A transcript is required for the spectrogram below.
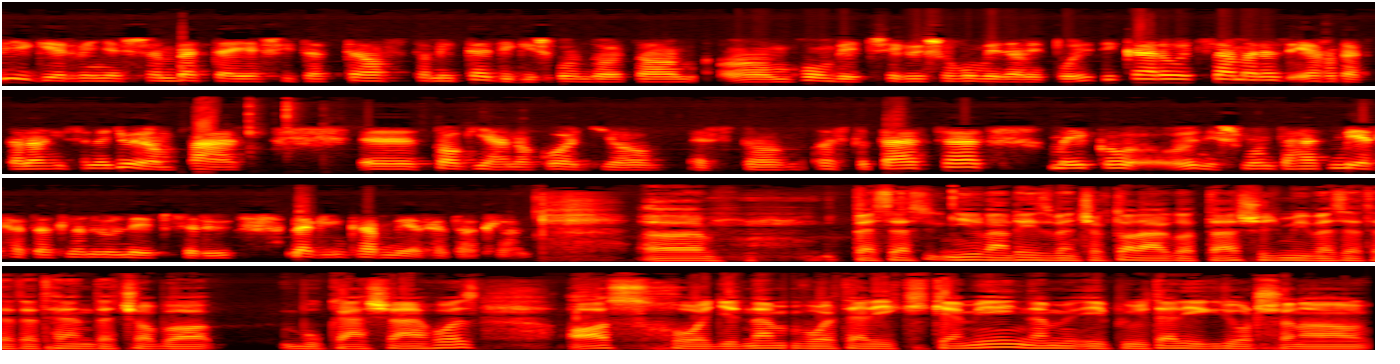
végérvényesen beteljesítette azt, amit eddig is gondolta a honvédségre és a honvédelmi politikára, hogy számára ez érdektelen, hiszen egy olyan párt e, tagjának adja ezt a, ezt a tárcát, amelyik a, ön is mondta, hát mérhetetlenül népszerű, leginkább mérhetetlen. Persze ez nyilván részben csak találgatás, hogy mi vezethetett Hende Csaba bukásához, az, hogy nem volt elég kemény, nem épült elég gyorsan a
